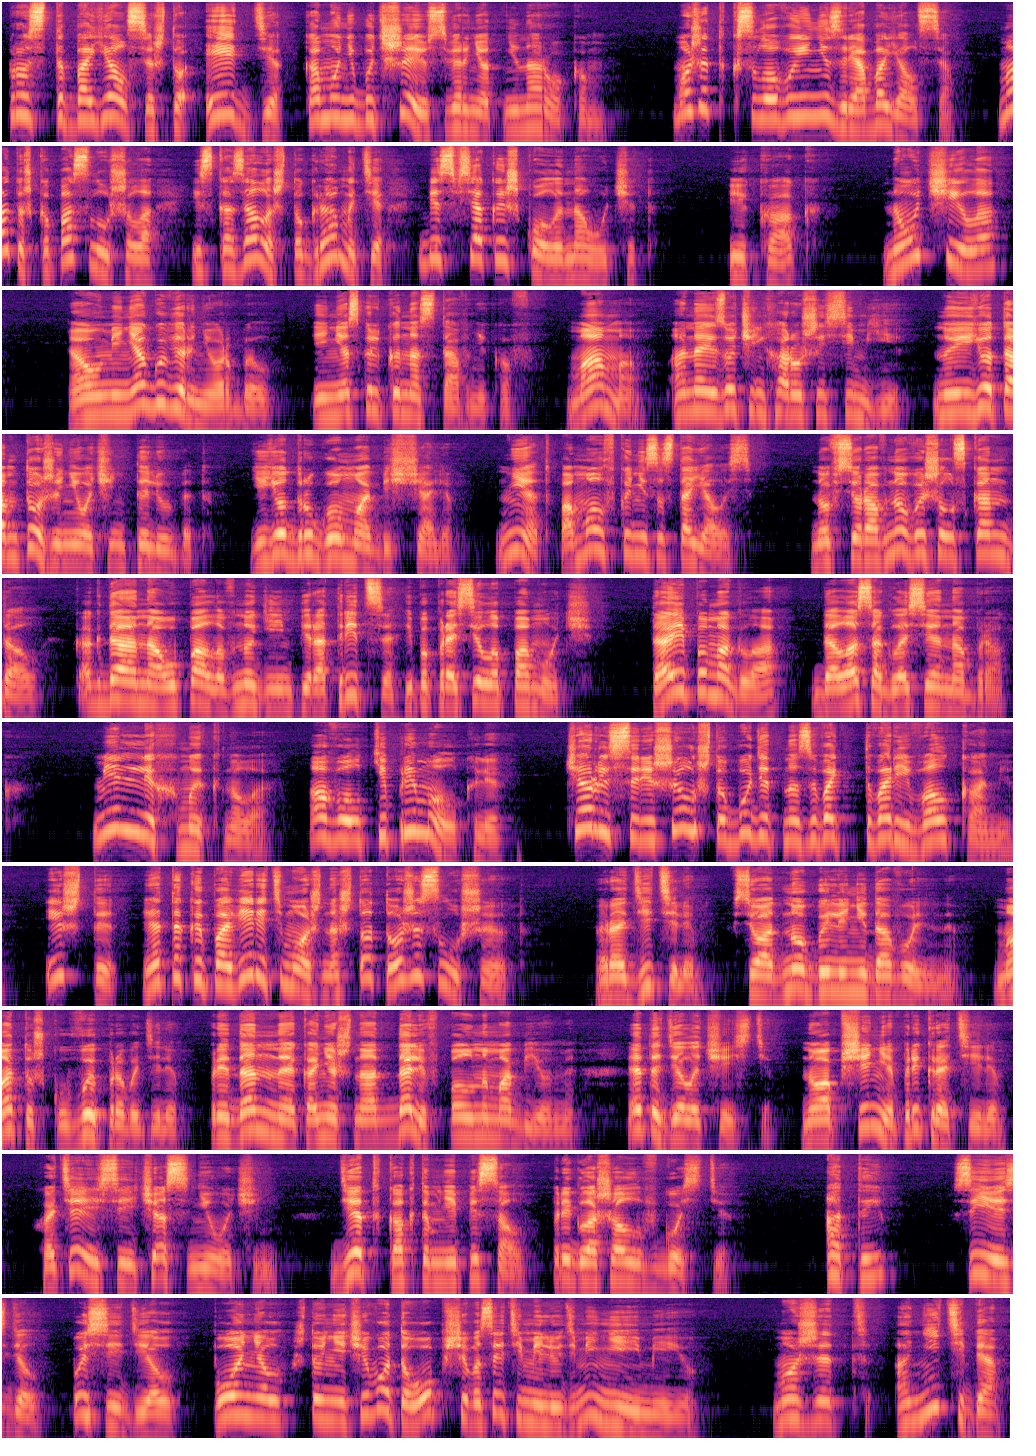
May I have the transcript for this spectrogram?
Просто боялся, что Эдди кому-нибудь шею свернет ненароком. Может, к слову, и не зря боялся. Матушка послушала и сказала, что грамоте без всякой школы научит. И как? Научила. А у меня гувернер был и несколько наставников. Мама, она из очень хорошей семьи, но ее там тоже не очень-то любят. Ее другому обещали. Нет, помолвка не состоялась. Но все равно вышел скандал, когда она упала в ноги императрицы и попросила помочь. Та и помогла, дала согласие на брак. Милли хмыкнула, а волки примолкли. Чарльз решил, что будет называть тварей волками. Ишь ты, этак и поверить можно, что тоже слушают. Родители все одно были недовольны. Матушку выпроводили. Приданное, конечно, отдали в полном объеме. Это дело чести. Но общение прекратили. Хотя и сейчас не очень. Дед как-то мне писал, приглашал в гости. А ты? Съездил, посидел, понял, что ничего-то общего с этими людьми не имею. Может, они тебя?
